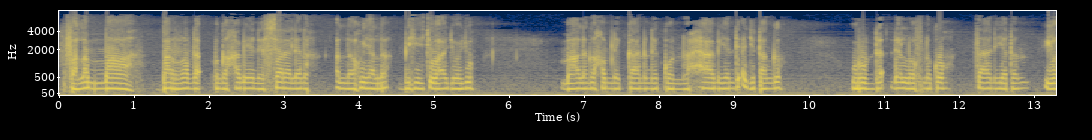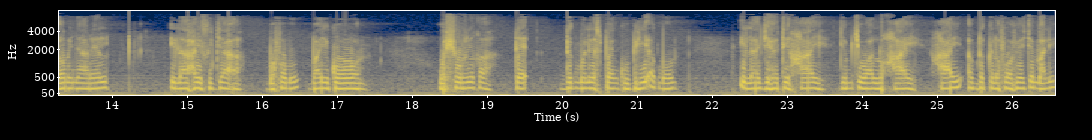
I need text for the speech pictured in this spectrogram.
falamma barrada ba nga xamee ne serale na allahu yàlla bihi ci waa jooju maa la nga xam ne kaana nekkoon na xaamiyan di aji tàng. Rudda delloof na ko taaniyatan yoonu ñaareel ilaa xaysu jaa ba fa mu bàyyi woon. Wa shurriqa te dëgmalees penku bii ak moom ilaa jihati xaay jëm ci wàllu xaay. Xaay ab dëkk la foofee ca Mali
